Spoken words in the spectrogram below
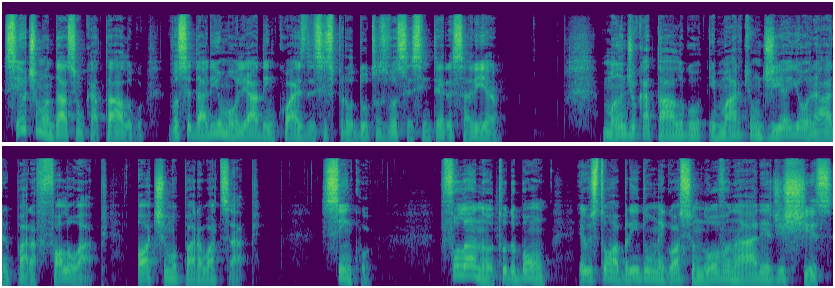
Se eu te mandasse um catálogo, você daria uma olhada em quais desses produtos você se interessaria? Mande o catálogo e marque um dia e horário para follow-up. Ótimo para WhatsApp. 5. Fulano, tudo bom? Eu estou abrindo um negócio novo na área de X,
